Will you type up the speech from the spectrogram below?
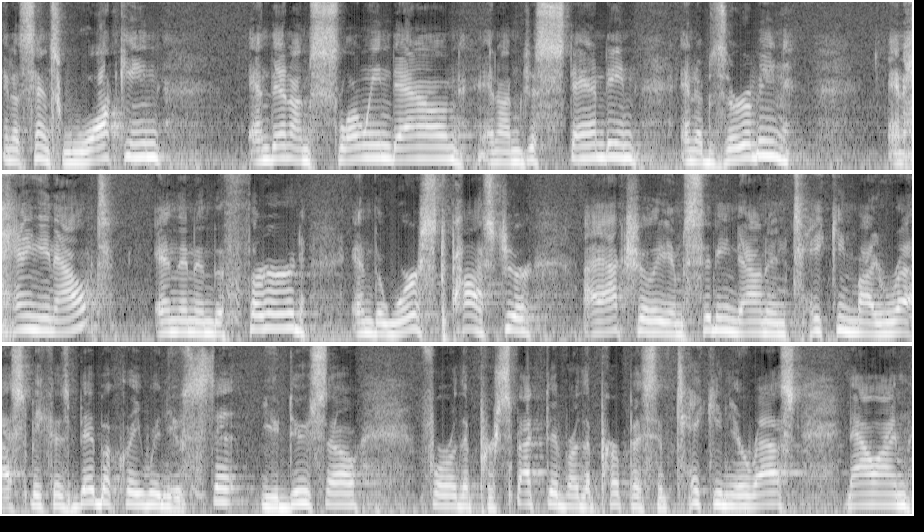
in a sense, walking, and then I'm slowing down, and I'm just standing and observing and hanging out. And then in the third and the worst posture, I actually am sitting down and taking my rest because biblically, when you sit, you do so for the perspective or the purpose of taking your rest. Now I'm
